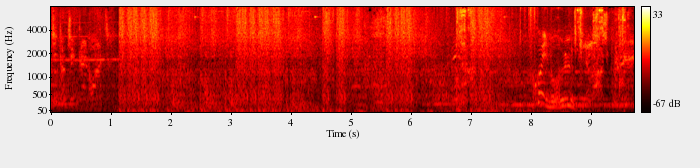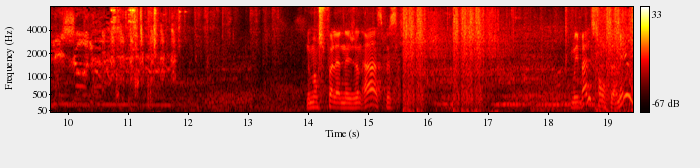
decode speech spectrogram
Tu t'occupes la droite Pourquoi il brûle Ne mange pas la neige jaune Ne mange pas la neige jaune. Ah, c'est parce que. Mes balles sont enflammées ou.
